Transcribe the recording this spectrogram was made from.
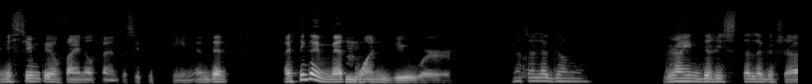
ini-stream ko yung Final Fantasy 15 and then I think I met Mm. one viewer na talagang grinderist talaga siya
